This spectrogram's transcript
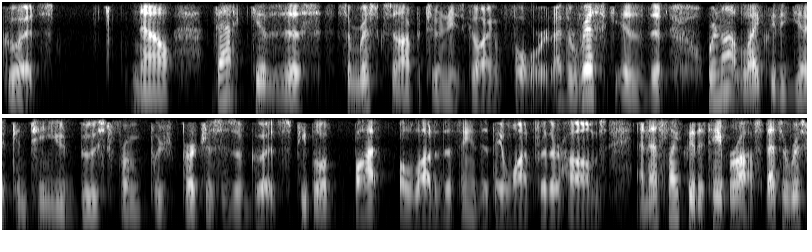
goods. Now, that gives us some risks and opportunities going forward. Uh, the risk is that we're not likely to get continued boost from purchases of goods. People have bought a lot of the things that they want for their homes, and that's likely to taper off. So that's a risk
